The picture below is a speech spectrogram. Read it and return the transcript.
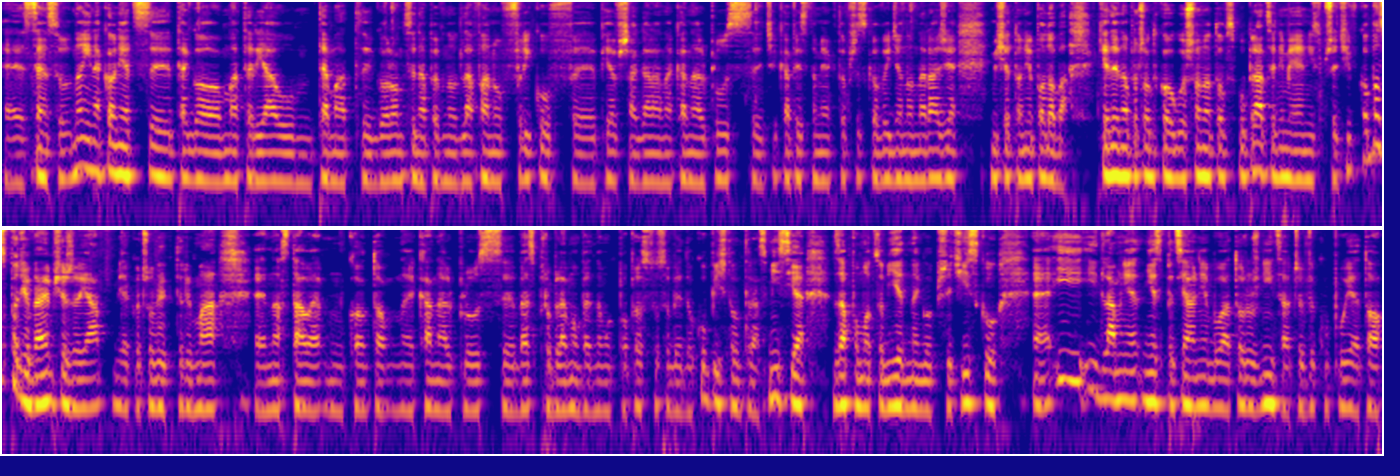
e, No i na koniec y, tego materiału temat gorący na pewno dla fanów freaków. Y, pierwsza gala na Kanal Plus. Ciekaw jestem, jak to wszystko wyjdzie. No na razie mi się to nie podoba. Kiedy na początku ogłoszono tą współpracę, nie miałem nic przeciwko, bo spodziewałem się, że ja, jako człowiek, który ma e, na stałe konto e, Kanal Plus, e, bez problemu będę mógł po prostu sobie dokupić tą transmisję za pomocą jednego przycisku. I, i dla mnie niespecjalnie była to różnica, czy wykupuję to,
